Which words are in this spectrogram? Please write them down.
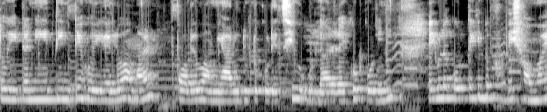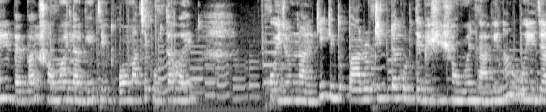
তো এটা নিয়ে তিনটে হয়ে গেল আমার। পরেও আমি আরও দুটো করেছি, ওগুলো আর রেকর্ড করিনি। এগুলো করতে কিন্তু খুবই সময়ের ব্যাপার, সময় লাগে যেহেতু কম আছে করতে হয়। ওই জন্য আর কি, কিন্তু পাউরুটিটা করতে বেশি সময় লাগে না। ওই যা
